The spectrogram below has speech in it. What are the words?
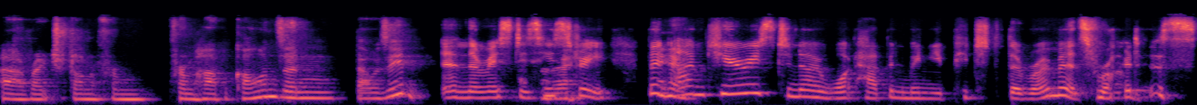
uh, Rachel Donovan from from HarperCollins, and that was it. And the rest is history. But yeah. I'm curious to know what happened when you pitched the romance writers.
